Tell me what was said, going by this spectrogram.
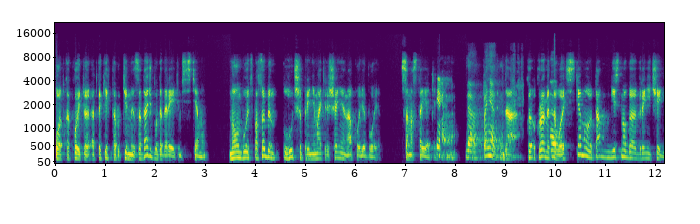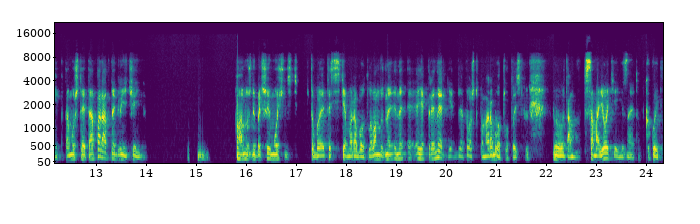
от, какой-то, от каких-то рутинных задач благодаря этим системам, но он будет способен лучше принимать решения на поле боя самостоятельно. Понятно. Да, понятно. Да. Кроме а... того, эта система, там есть много ограничений, потому что это аппаратные ограничения. Вам нужны большие мощности чтобы эта система работала. Вам нужна электроэнергия для того, чтобы она работала. То есть э, там в самолете, я не знаю, там, какой-то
